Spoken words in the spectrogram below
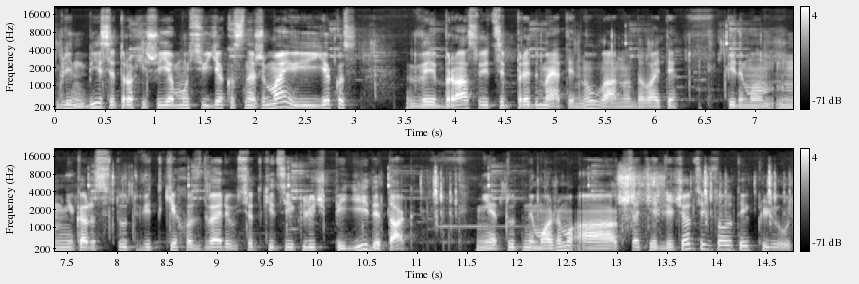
Блін, біси трохи, що я мусю якось нажимаю і якось вибрасуються предмети. Ну ладно, давайте підемо. Мені кажеться, тут від якихось дверів все-таки цей ключ підійде. Так. Ні, тут не можемо. А, кстати, для чого цей золотий ключ?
